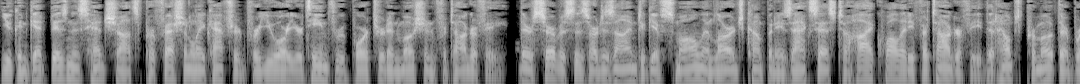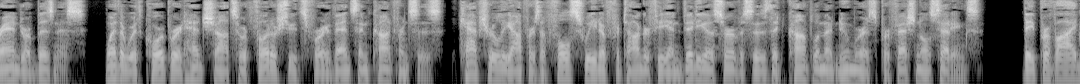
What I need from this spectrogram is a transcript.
you can get business headshots professionally captured for you or your team through portrait and motion photography. Their services are designed to give small and large companies access to high-quality photography that helps promote their brand or business, whether with corporate headshots or photoshoots for events and conferences. Capturely offers a full suite of photography and video services that complement numerous professional settings. They provide,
